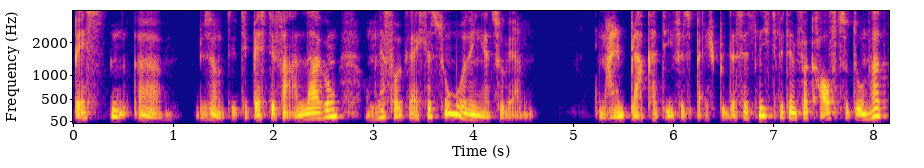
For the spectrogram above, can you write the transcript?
besten, äh, wie sagen, die, die beste Veranlagung, um ein erfolgreicher Sumo-Ringer zu werden mal ein plakatives Beispiel, das jetzt nichts mit dem Verkauf zu tun hat,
